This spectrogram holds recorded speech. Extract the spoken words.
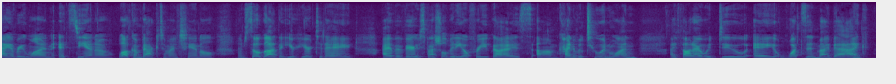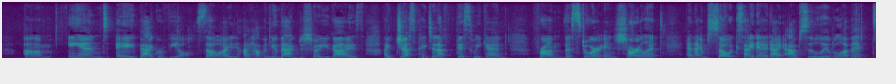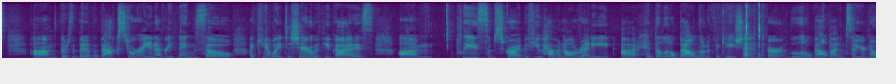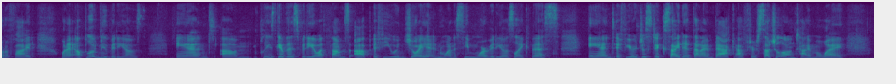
Hi everyone, it's Deanna. Welcome back to my channel. I'm so glad that you're here today. I have a very special video for you guys, um, kind of a two-in-one. I thought I would do a what's in my bag um, and a bag reveal. So I, I have a new bag to show you guys. I just picked it up this weekend from the store in Charlotte and I'm so excited. I absolutely love it. Um, there's a bit of a backstory and everything, so I can't wait to share it with you guys. Um, please subscribe if you haven't already. Uh, hit the little bell notification or the little bell button so you're notified when I upload new videos. And um, please give this video a thumbs up if you enjoy it and want to see more videos like this. And if you're just excited that I'm back after such a long time away,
